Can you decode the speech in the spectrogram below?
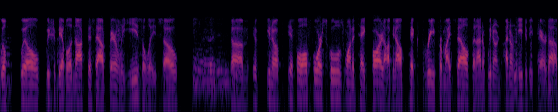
we'll, we'll, we should be able to knock this out fairly easily. So, um, if, you know, if, if all four schools want to take part, I mean, I'll pick three for myself and I don't, we don't, I don't need to be paired up.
